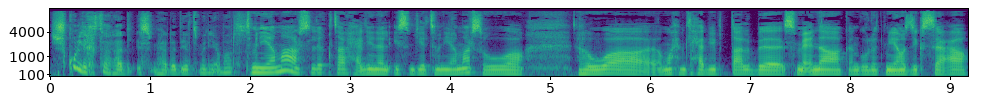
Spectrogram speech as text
شكون اللي اختار هذا الاسم هذا ديال 8 مارس؟ 8 مارس اللي اقترح علينا الاسم ديال 8 مارس هو هو محمد الحبيب الطالب. سمعنا كنقولوا 8 مارس ديك الساعة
